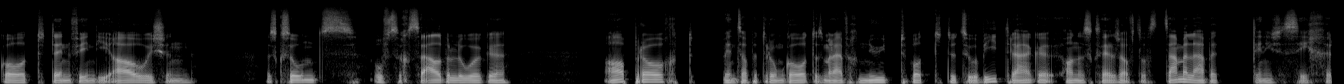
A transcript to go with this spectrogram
geht, dann finde ich auch, ist ein, ein gesundes auf sich selber schauen angebracht. Wenn es aber darum geht, dass man einfach nichts dazu beitragen will an ein gesellschaftliches Zusammenleben, dann ist es sicher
